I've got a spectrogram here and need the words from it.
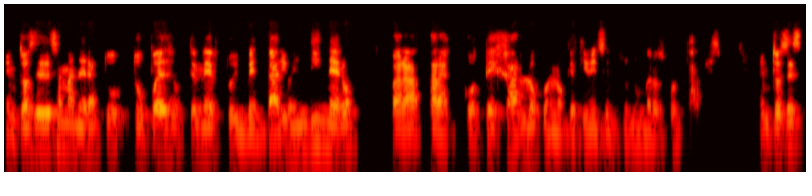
Entonces, de esa manera tú, tú puedes obtener tu inventario en dinero para, para cotejarlo con lo que tienes en tus números contables. Entonces,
